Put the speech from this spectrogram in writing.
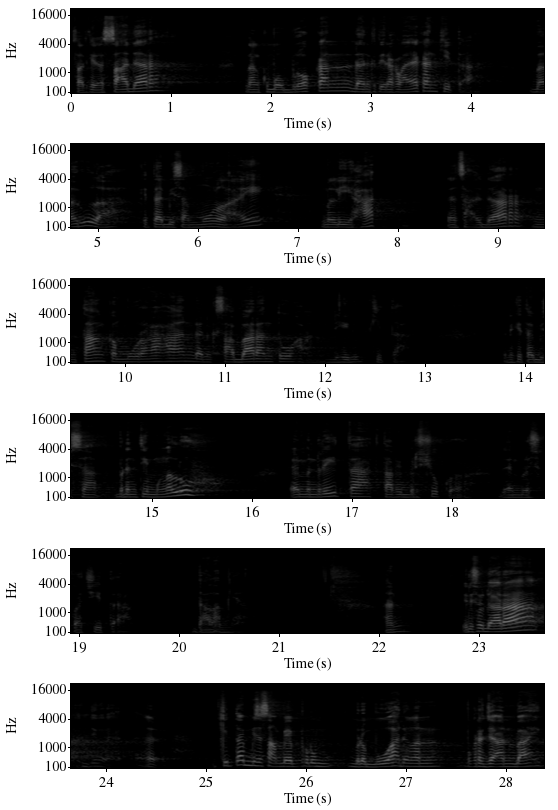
Saat kita sadar tentang kebobrokan dan ketidaklayakan kita, barulah kita bisa mulai melihat dan sadar tentang kemurahan dan kesabaran Tuhan di hidup kita. Dan kita bisa berhenti mengeluh dan menderita tetapi bersyukur dan bersuka cita dalamnya. Dan, jadi saudara, kita bisa sampai berbuah dengan pekerjaan baik,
